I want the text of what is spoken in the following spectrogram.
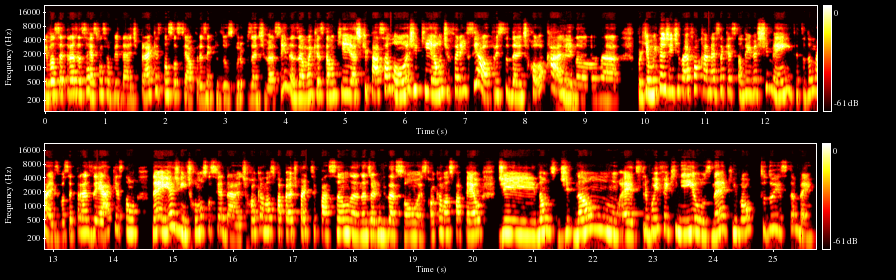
E você traz essa responsabilidade para a questão social, por exemplo, dos grupos antivacinas, é uma questão que acho que passa longe, que é um diferencial para o estudante colocar ali é. no, na. Porque muita gente vai focar nessa questão do investimento e tudo mais. Você trazer a questão, né? E a gente, como sociedade, qual que é o nosso papel de participação na, nas organizações, qual que é o nosso papel de não, de não é, distribuir fake news, né? Que envolve tudo isso também.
